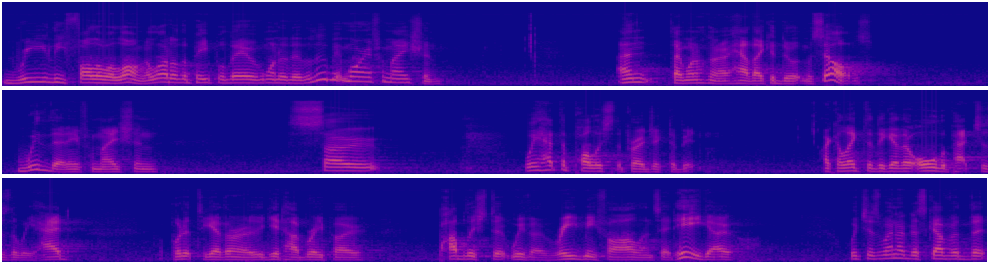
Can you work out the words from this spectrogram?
really follow along. A lot of the people there wanted a little bit more information. And they wanted to know how they could do it themselves with that information. So we had to polish the project a bit. I collected together all the patches that we had, put it together in a GitHub repo, published it with a README file and said, here you go. Which is when I discovered that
